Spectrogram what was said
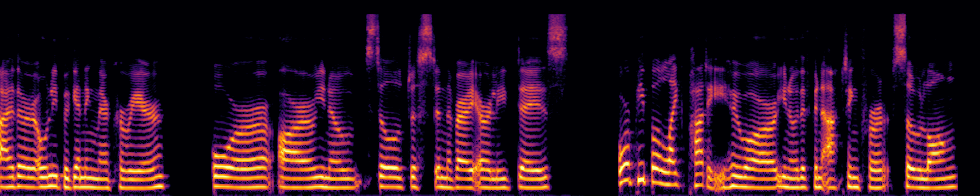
either only beginning their career or are, you know, still just in the very early days. Or people like Paddy who are, you know, they've been acting for so long,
